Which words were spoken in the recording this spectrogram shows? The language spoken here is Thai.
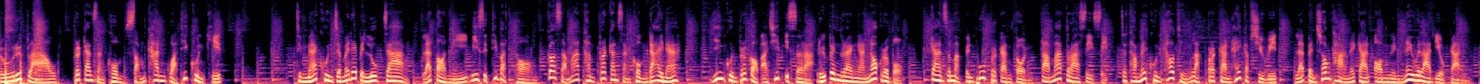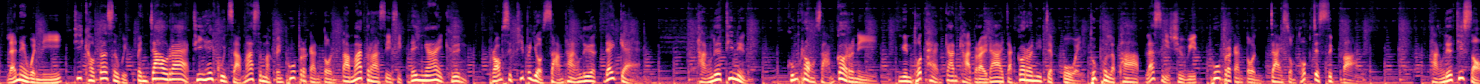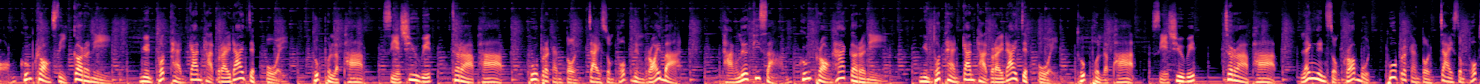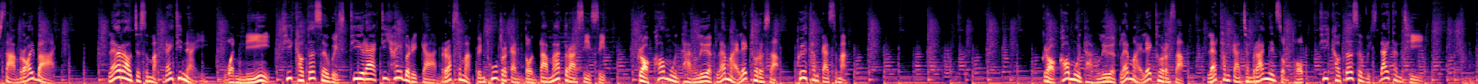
รู้หรือเปล่า ประกันสังคมสำคัญกว่าที่คุณคิด ถึงแม้คุณจะไม่ได้เป็นลูกจ้าง และตอนนี้มีสิทธิบัตรทอง ก็สามารถทำประกันสังคมได้นะ ยิ่งคุณประกอบอาชีพอิสระ หรือเป็นแรงงานนอกระบบ การสมัครเป็นผู้ประกันตนตามมาตรา 40 จะทำให้คุณเข้าถึงหลักประกันให้กับชีวิต และเป็นช่องทางในการออมเงินในเวลาเดียวกันและในวันนี้ที่เคาน์เตอร์สวิตเป็นเจ้าแรกที่ให้คุณสามารถสมัครเป็นผู้ประกันตนตามมาตรา 40 ได้ง่ายขึ้น พร้อมสิทธิประโยชน์ 3 ทางเลือกได้แก่ ทางเลือกที่ 1 คุ้มครอง 3 กรณี เงินทดแทนการขาดรายได้จากกรณีเจ็บป่วย ทุพพลภาพและเสียชีวิต ผู้ประกันตนจ่ายสมทบ 70 บาท ทางเลือกที่ 2 คุ้มครอง 4 กรณี เงินทดแทนการขาดรายได้เจ็บป่วย ทุพพลภาพ เสียชีวิต ชราภาพ ผู้ประกันตนจ่ายสมทบ 100 บาท ทางเลือกที่ 3 คุ้มครอง 5 กรณี เงินทดแทนการขาดรายได้เจ็บป่วย ทุพพลภาพ เสียชีวิต ชราภาพ และเงินสงเคราะห์บุตร ผู้ประกันตนจ่ายสมทบ 300 บาท และเราจะสมัครได้ที่ไหน วันนี้ที่เคาน์เตอร์เซอร์วิสที่แรกที่ให้บริการรับสมัครเป็นผู้ประกันตนตามมาตรา 40 กรอกข้อมูลทางเลือกและหมายเลขโทรศัพท์ เพื่อทำการสมัคร กรอกข้อมูลทางเลือกและหมายเลขโทรศัพท์ และทำการชำระเงินสมทบที่เคาน์เตอร์เซอร์วิสได้ทันที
